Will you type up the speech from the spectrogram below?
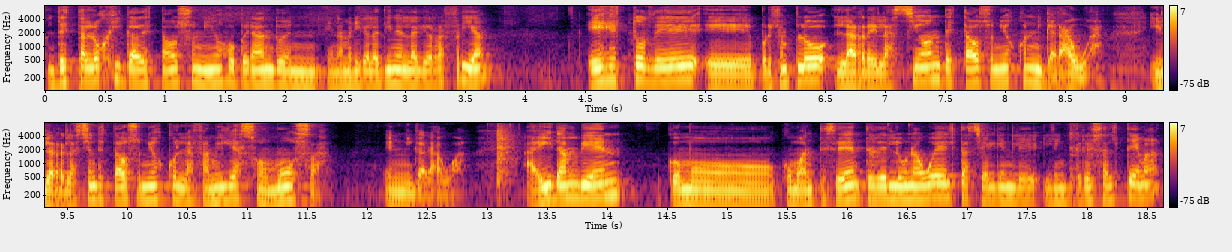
de esta lógica de Estados Unidos operando en, América Latina en la Guerra Fría es esto de, eh, por ejemplo, la relación de Estados Unidos con Nicaragua y la relación de Estados Unidos con la familia Somoza. en Nicaragua. Ahí también, como, como antecedente, darle una vuelta si a alguien le, interesa el tema,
